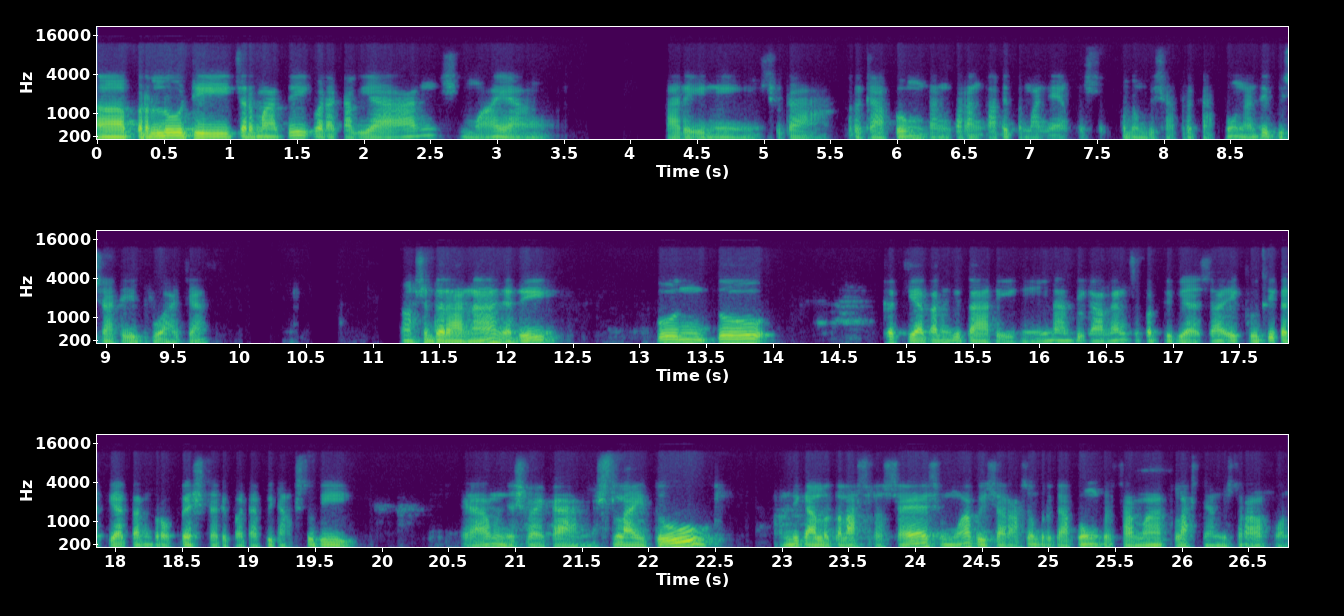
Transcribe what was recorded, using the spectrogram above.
eh, perlu dicermati kepada kalian semua yang hari ini sudah bergabung dan barangkali temannya yang belum bisa bergabung nanti bisa diinfo aja. Nah, sederhana, jadi untuk kegiatan kita hari ini, nanti kalian seperti biasa ikuti kegiatan progres daripada bidang studi. Ya, menyesuaikan. Setelah itu, nanti kalau telah selesai, semua bisa langsung bergabung bersama kelasnya Mr. Alfon.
